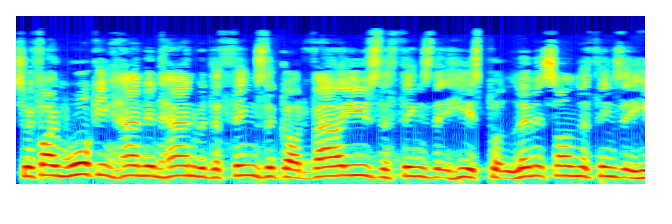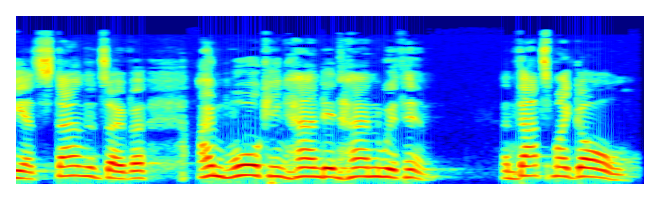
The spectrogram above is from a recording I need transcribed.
So if I'm walking hand in hand with the things that God values, the things that He has put limits on, the things that He has standards over, I'm walking hand in hand with Him. And that's my goal.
